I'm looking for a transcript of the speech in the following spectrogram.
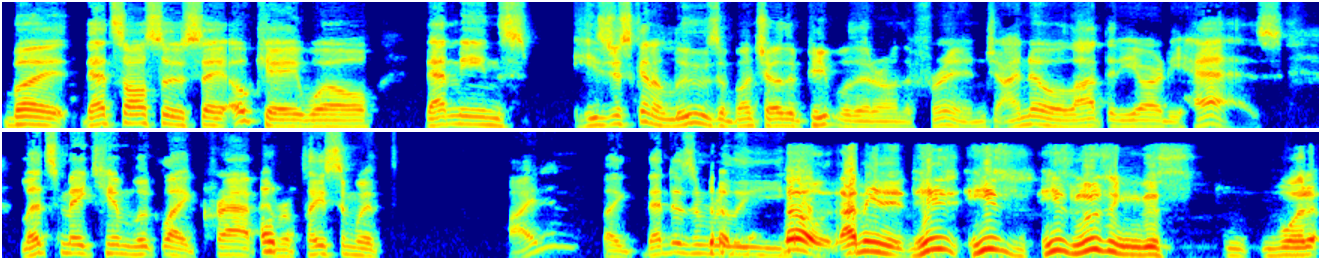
But that's also to say, okay, well, that means he's just going to lose a bunch of other people that are on the fringe. I know a lot that he already has. Let's make him look like crap and oh. replace him with Biden. Like that doesn't really. No, I mean he's he's he's losing this what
